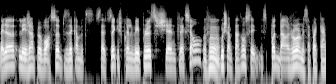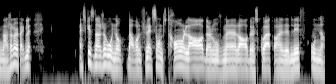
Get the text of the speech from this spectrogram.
Mais là, les gens peuvent voir ça puis disaient comme, ça veut dire que je pourrais lever plus si je fais une flexion? Mhm. Moi, je suis comme, attention, c'est c'est pas dangereux, mais ça peut être quand même dangereux. Fait que là, est-ce que c'est dangereux ou non d'avoir une flexion du tronc lors d'un mouvement, lors d'un squat, lors d'un deadlift ou non?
